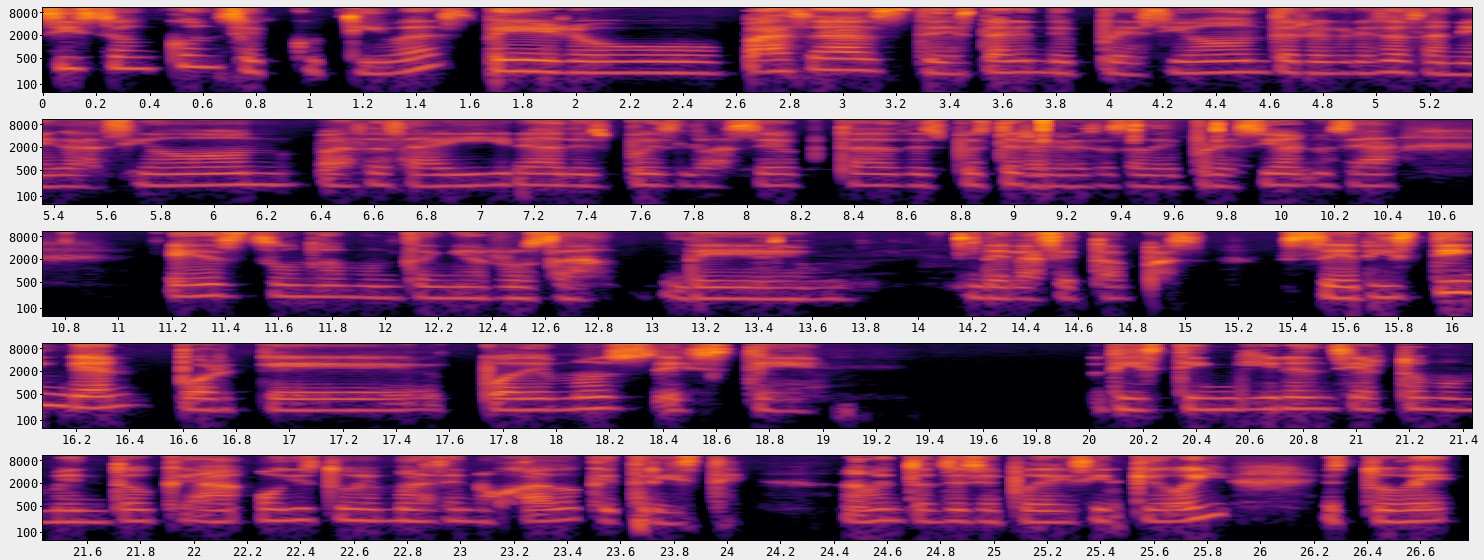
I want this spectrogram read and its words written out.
sí son consecutivas, pero pasas de estar en depresión, te regresas a negación, pasas a ira, después lo aceptas, después te regresas a depresión, o sea, es una montaña rusa de, de las etapas. Se distinguen porque podemos, este, distinguir en cierto momento que ah, hoy estuve más enojado que triste. ¿no? Entonces se puede decir que hoy estuve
